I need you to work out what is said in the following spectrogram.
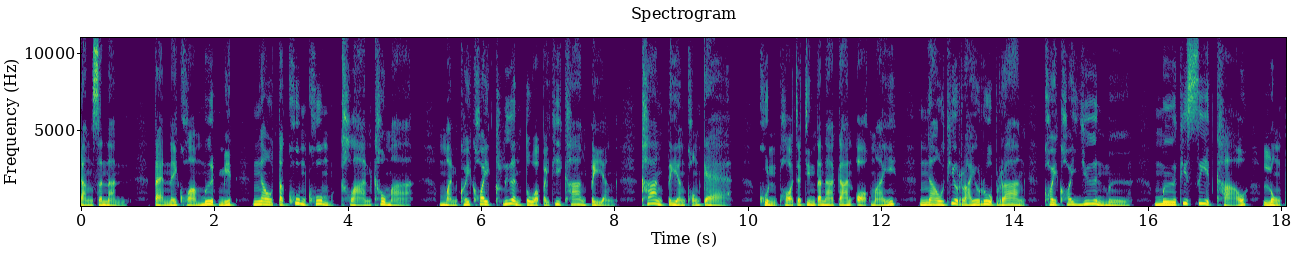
ดังสนั่น แต่ในความมืดมิด เงาตะคุ่มคุ่มคลานเข้ามา มันค่อยๆ เคลื่อนตัวไปที่ข้างเตียง ข้างเตียงของแกคุณพอจะจินตนาการออกไหม เงาที่ไร้รูปร่าง ค่อยๆยื่นมือ มือที่ซีดขาวลงไป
